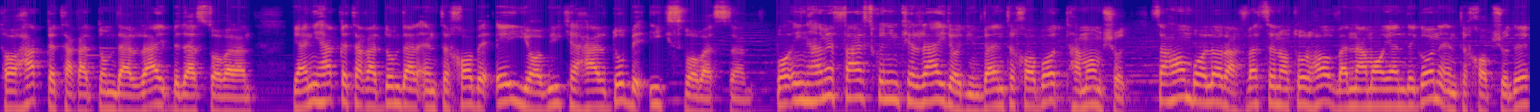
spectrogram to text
تا حق تقدم در رأی به دست آورند. یعنی حق تقدم در انتخاب A یا B که هر دو به X وابستند. با این همه فرض کنیم که رأی دادیم و انتخابات تمام شد. سهام بالا رفت و سناتورها و نمایندگان انتخاب شده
